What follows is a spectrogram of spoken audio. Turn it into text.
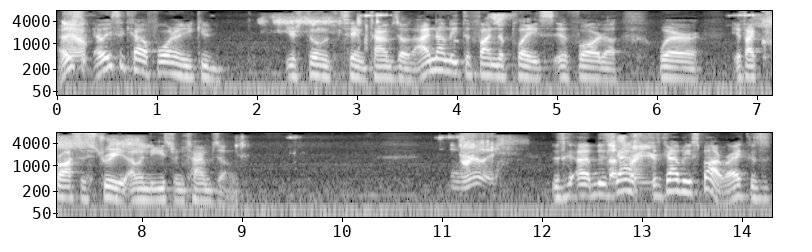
at least at least in California you could you're still in the same time zone. I now need to find a place in Florida where if I cross the street, I'm in the Eastern Time Zone. Really? There's, uh, there's That's got there's got to be a spot, right? Because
